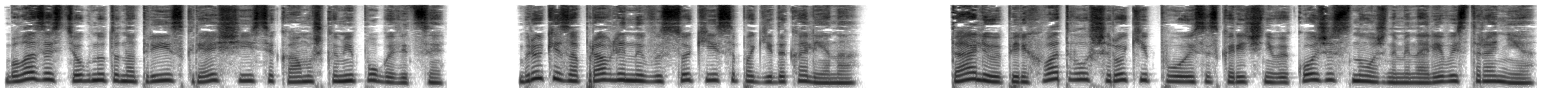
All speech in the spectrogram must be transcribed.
была застегнута на три искрящиеся камушками пуговицы. Брюки заправлены в высокие сапоги до колена. Талию перехватывал широкий пояс из коричневой кожи с ножнами на левой стороне.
